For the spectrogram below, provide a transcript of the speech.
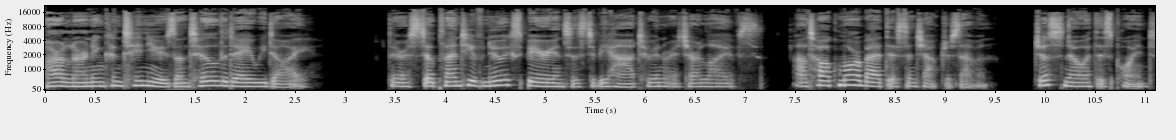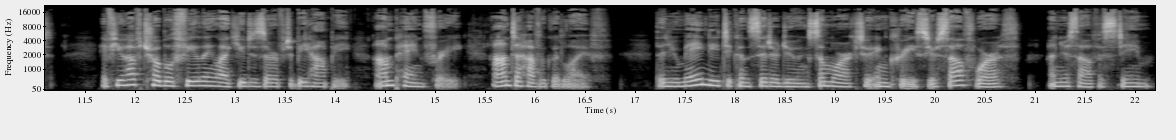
Our learning continues until the day we die. There are still plenty of new experiences to be had to enrich our lives. I'll talk more about this in chapter 7. Just know at this point, if you have trouble feeling like you deserve to be happy and pain free and to have a good life, then you may need to consider doing some work to increase your self worth and your self esteem.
